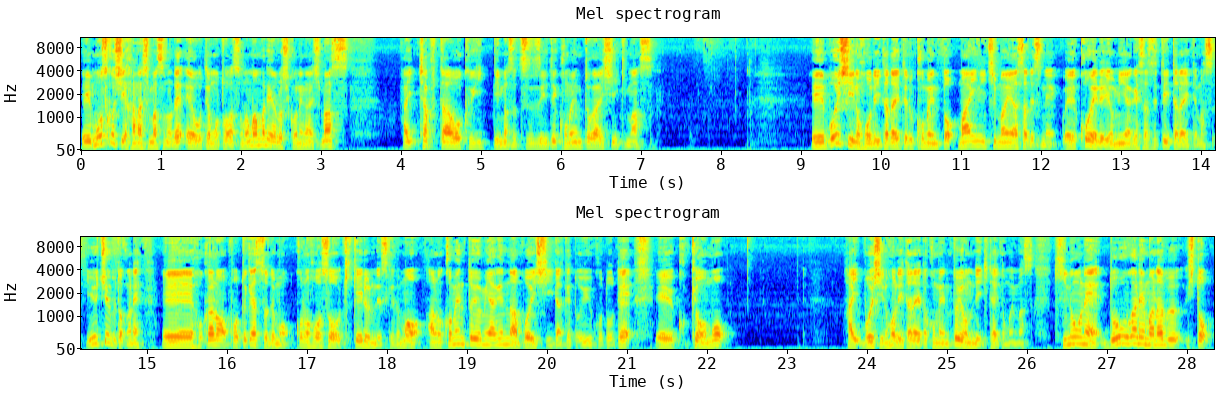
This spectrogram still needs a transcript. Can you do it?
えもう少し話しますので、えお手元はそのままでよろしくお願いします。はい、チャプターを区切っています。続いてコメント返しいきます。えー、 Voicy の方でいただいているコメント、毎日毎朝ですね、えー、声で読み上げさせていただいてます。YouTube とかね、えー、他のポッドキャストでもこの放送を聞けるんですけども、あの、コメント読み上げるのは Voicy だけということで、え、今日もはい、 Voicy の方でいただいたコメントを読んでいきたいと思います。昨日ね、動画で学ぶ人、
